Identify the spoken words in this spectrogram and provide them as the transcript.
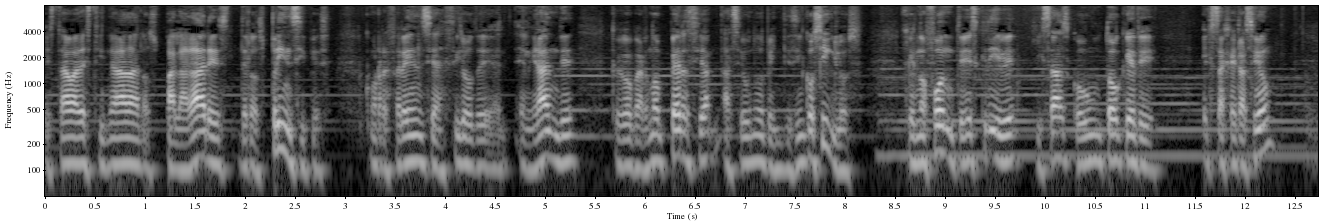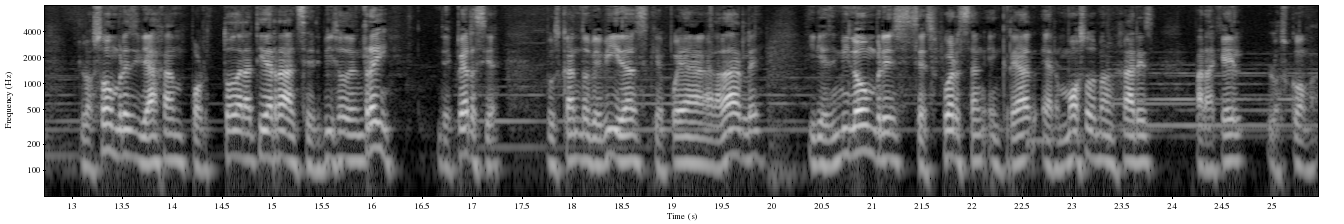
estaba destinada a los paladares de los príncipes, con referencia a Ciro el Grande, que gobernó Persia hace unos 25 siglos. Genofonte escribe, quizás con un toque de exageración, los hombres viajan por toda la tierra al servicio del rey de Persia, buscando bebidas que puedan agradarle, y diez mil hombres se esfuerzan en crear hermosos manjares para que él los coma.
